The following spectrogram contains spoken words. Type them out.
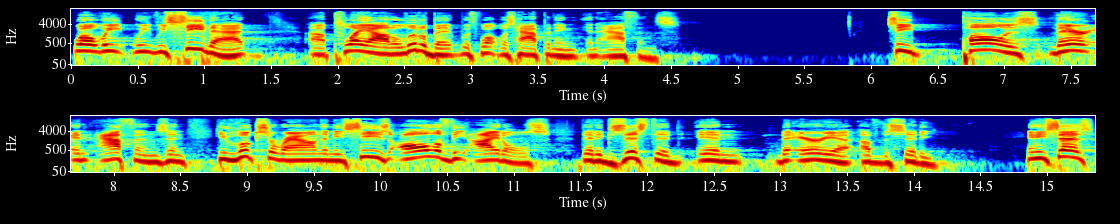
Well, we, we, we see that uh, play out a little bit with what was happening in Athens. See, Paul is there in Athens and he looks around and he sees all of the idols that existed in the area of the city. And he says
